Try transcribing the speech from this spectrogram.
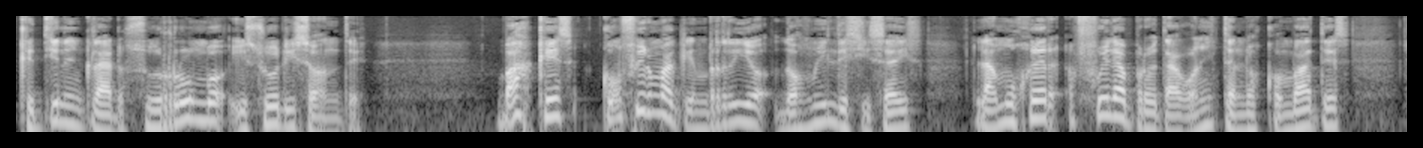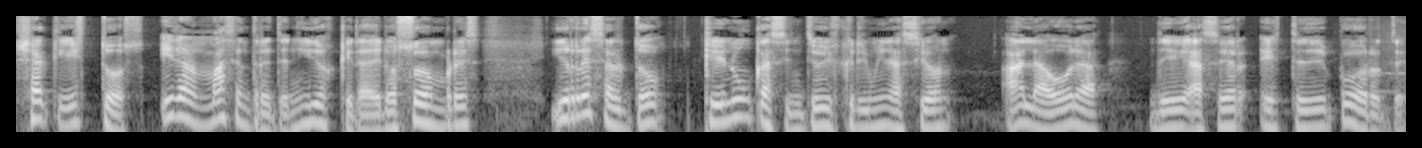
que tiene claro su rumbo y su horizonte. Vázquez confirma que en Río 2016 la mujer fue la protagonista en los combates, ya que estos eran más entretenidos que la de los hombres, y resaltó que nunca sintió discriminación a la hora de hacer este deporte.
